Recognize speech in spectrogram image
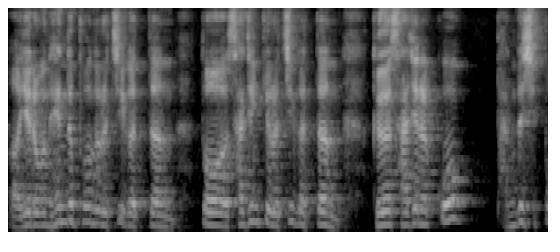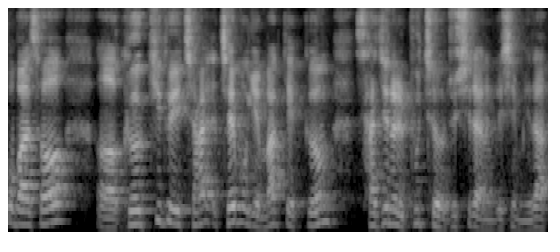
어, 여러분 핸드폰으로 찍었던 또 사진기로 찍었던 그 사진을 꼭 반드시 뽑아서 어, 그 기도의 자, 제목에 맞게끔 사진을 붙여 주시라는 것입니다.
